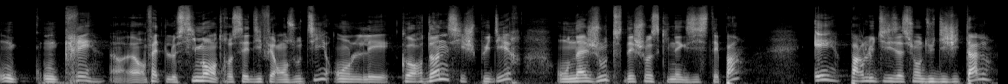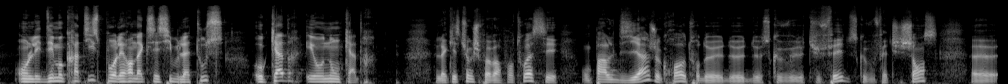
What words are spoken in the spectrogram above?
On, crée euh, en fait le ciment entre ces différents outils, on les coordonne si je puis dire, on ajoute des choses qui n'existaient pas, et par l'utilisation du digital, on les démocratise pour les rendre accessibles à tous, aux cadres et aux non-cadres. La question que je peux avoir pour toi, c'est, on parle d'IA, je crois, autour de, de, ce que tu fais, de ce que vous faites chez Chance. Euh,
